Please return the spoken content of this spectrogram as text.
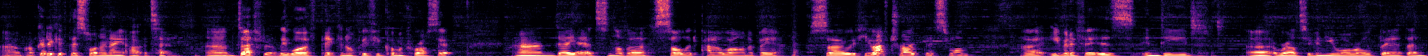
Um, I'm going to give this one an 8 out of 10. Um, definitely worth picking up if you come across it. And uh, yeah, it's another solid Paulaner beer. So if you have tried this one, uh, even if it is indeed uh, a relatively new or old beer, then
